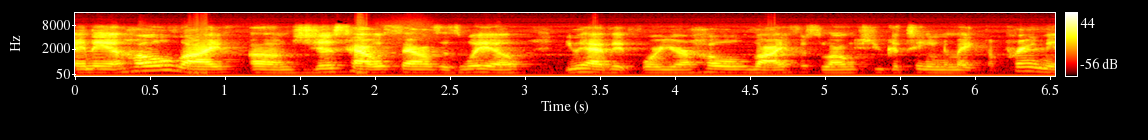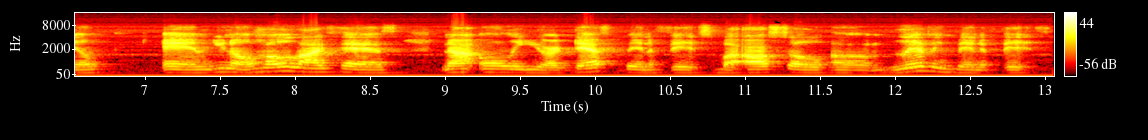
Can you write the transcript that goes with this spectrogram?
And then whole life, um, just how it sounds as well. You have it for your whole life as long as you continue to make the premium. And you know, whole life has not only your death benefits but also um, living benefits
